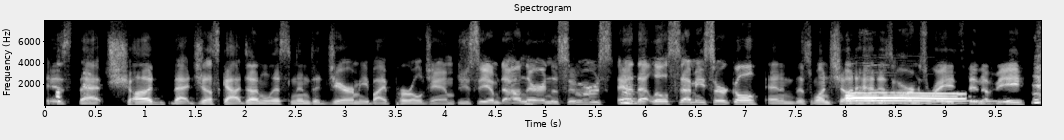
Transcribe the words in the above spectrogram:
is that Chud that just got done listening to Jeremy by Pearl Jam. Did you see him down there in the sewers? Had mm. that little semicircle, and this one Chud oh. had his arms raised in a V.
